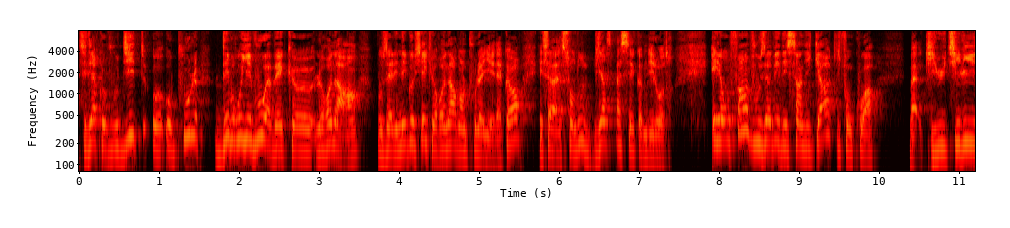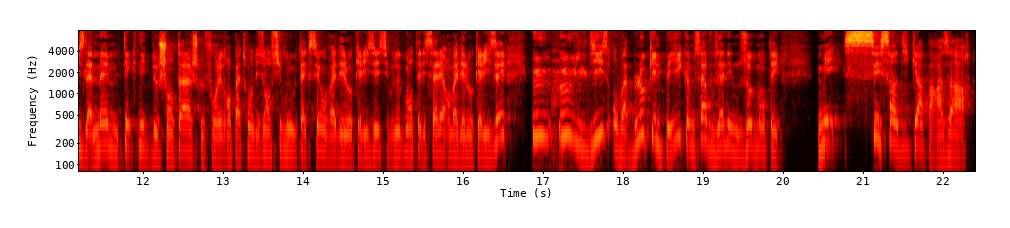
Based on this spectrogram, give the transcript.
C'est-à-dire que vous dites aux, poules, débrouillez-vous avec euh, le renard. Hein. Vous allez négocier avec le renard dans le poulailler, d'accord? Et ça va sans doute bien se passer, comme dit l'autre. Et enfin, vous avez des syndicats qui font quoi? Bah, qui utilisent la même technique de chantage que font les grands patrons en disant si vous nous taxez, on va délocaliser, si vous augmentez les salaires, on va délocaliser. Eux, eux, ils disent on va bloquer le pays, comme ça vous allez nous augmenter. Mais ces syndicats, par hasard,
